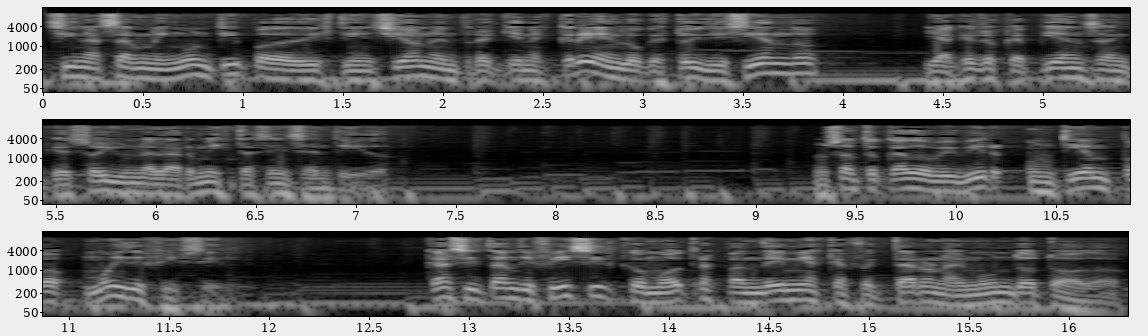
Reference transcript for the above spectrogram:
sin hacer ningún tipo de distinción entre quienes creen lo que estoy diciendo y aquellos que piensan que soy un alarmista sin sentido. Nos ha tocado vivir un tiempo muy difícil, casi tan difícil como otras pandemias que afectaron al mundo todo,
